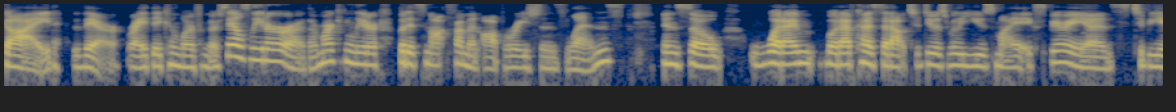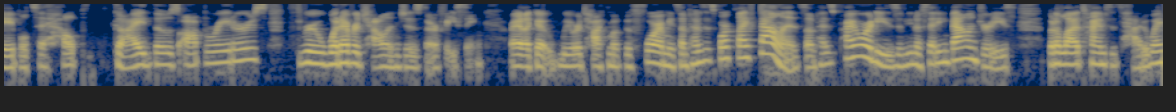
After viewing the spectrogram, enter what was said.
guide there, right? They can learn from their sales leader or their marketing leader, but it's not from an operations lens. And so what I'm what I've kind of set out to do is really use my experience to be able to help guide those operators through whatever challenges they're facing right? Like uh, we were talking about before i mean sometimes it's work life balance sometimes priorities you know setting boundaries but a lot of times it's how do i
